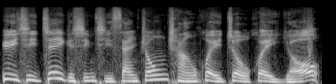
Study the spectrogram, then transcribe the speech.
预计这个星期三中常会就会由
